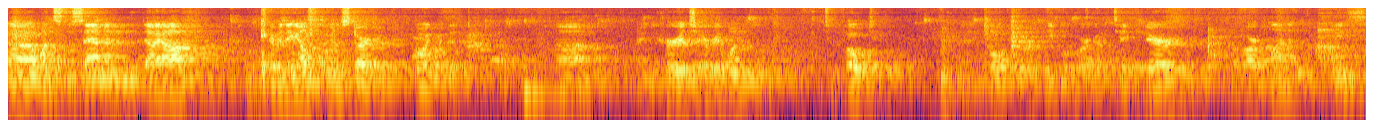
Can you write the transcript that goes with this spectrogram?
uh, once the salmon die off, everything else is going to start going with it. Encourage everyone to vote and vote for people who are going to take care of our planet, please.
